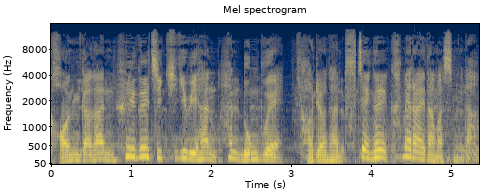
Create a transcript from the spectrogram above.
건강한 흙을 지키기 위한 한 농부의 결연한 투쟁을 카메라에 담았습니다.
